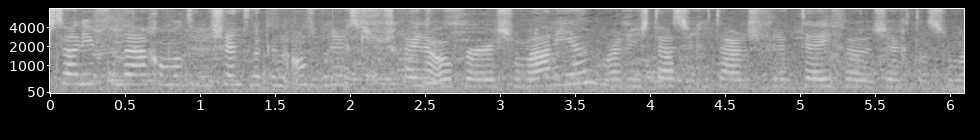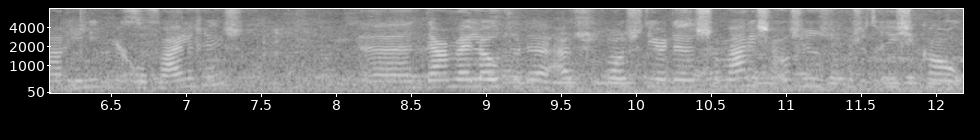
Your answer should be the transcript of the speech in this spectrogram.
we staan hier vandaag omdat er recentelijk een ambtsbericht is verschenen over Somalië. Waarin staatssecretaris Fred Teven zegt dat Somalië niet meer onveilig is. Uh, daarmee lopen de uitgeprocedeerde Somalische asielzoekers het risico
